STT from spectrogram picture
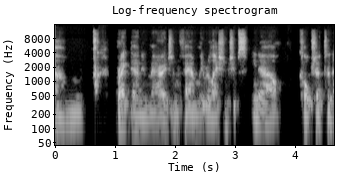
um, breakdown in marriage and family relationships in our culture today.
